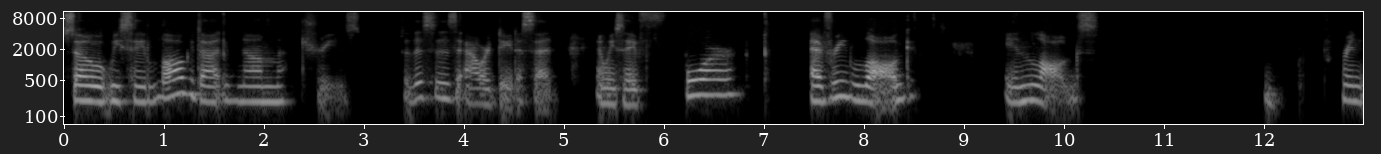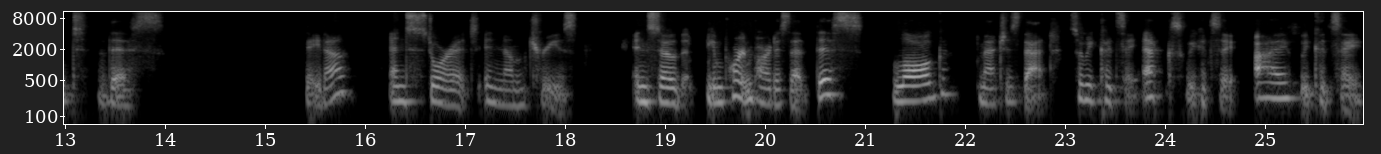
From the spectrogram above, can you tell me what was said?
So we say log.num trees. So this is our data set. And we say for every log in logs, print this data and store it in num trees. And so the, the important part is that this log matches that. So we could say X, we could say I, we could say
